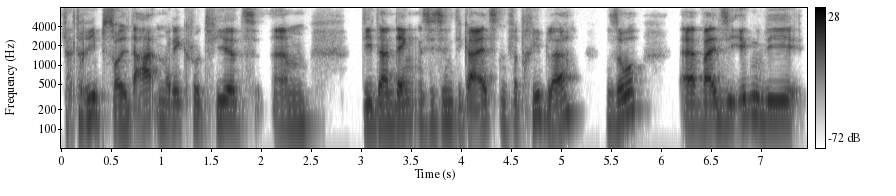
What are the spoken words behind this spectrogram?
Vertriebssoldaten rekrutiert, ähm, die dann denken, sie sind die geilsten Vertriebler, so, äh, weil sie irgendwie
